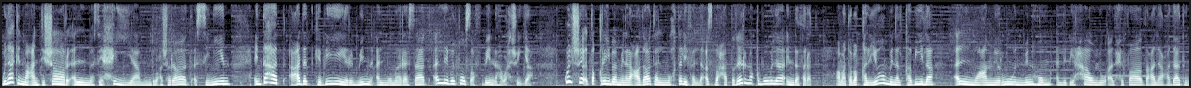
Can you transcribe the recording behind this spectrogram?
ولكن مع انتشار المسيحية منذ عشرات السنين انتهت عدد كبير من الممارسات اللي بتوصف بأنها وحشية. كل شيء تقريبا من العادات المختلفة اللي أصبحت غير مقبولة اندثرت. وما تبقى اليوم من القبيلة المعمرون منهم اللي بيحاولوا الحفاظ على عاداتهم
